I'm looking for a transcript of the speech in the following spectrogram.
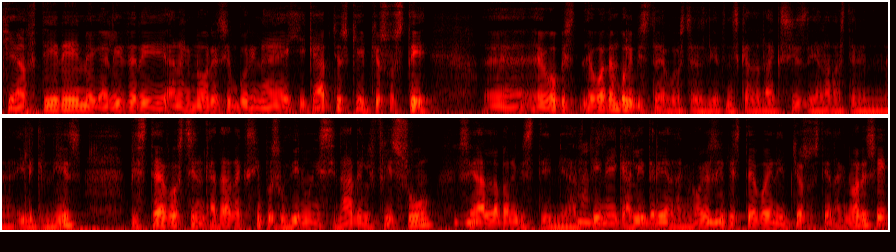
και αυτή είναι η μεγαλύτερη αναγνώριση που μπορεί να έχει κάποιος και η πιο σωστή. Ε, εγώ, εγώ δεν πολύ πιστεύω στις διεθνείς κατατάξεις, για να είμαστε ειλικρινείς. Πιστεύω στην κατάταξη που σου δίνουν οι συνάδελφοί σου σε άλλα πανεπιστήμια. Αυτή είναι η καλύτερη αναγνώριση, πιστεύω είναι η πιο σωστή αναγνώριση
